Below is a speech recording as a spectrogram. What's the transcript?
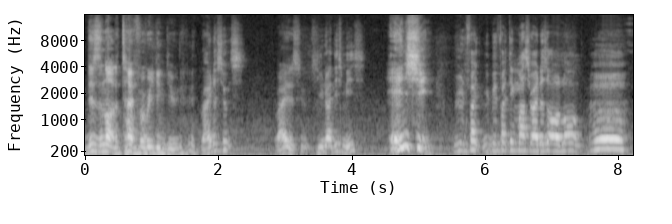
This is not the time for reading, dude. Rider suits. Rider suits. Do you know what this means? Henshin. We've been fight. We've been fighting masked riders all along.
